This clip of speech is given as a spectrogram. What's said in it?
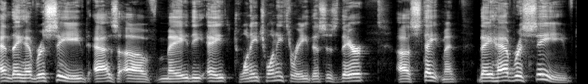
and they have received, as of May the 8th, 2023, this is their uh, statement, they have received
